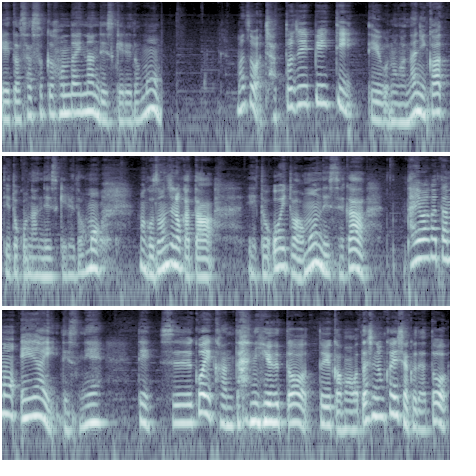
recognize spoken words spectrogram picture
えーと、早速本題なんですけれども、まずはチャット GPT っていうのが何かっていうとこなんですけれども、まあ、ご存知の方、えーと、多いとは思うんですが、対話型の AI ですね。で、すごい簡単に言うと、というかまあ私の解釈だと、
